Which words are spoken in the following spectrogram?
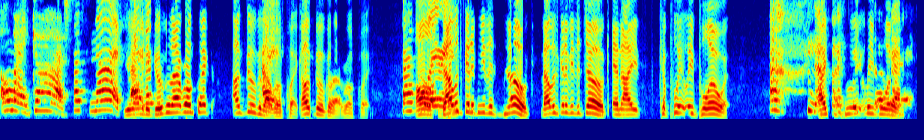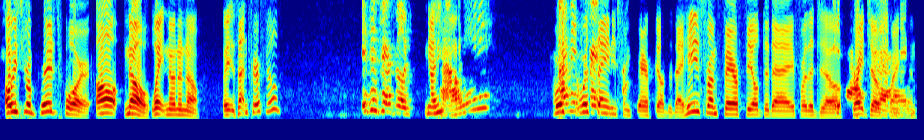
Oh my gosh, that's nuts. You want me I- to Google that real quick? I'll Google that I- real quick. I'll Google that real quick. That's Oh, hilarious. that was gonna be the joke. That was gonna be the joke, and I completely blew it. No, I completely blew okay. it. Oh, he's from Bridgeport. Oh no, wait, no, no, no. Wait, is that in Fairfield? It's in Fairfield No, County. We're, we're Fair- saying he's from Fairfield today. He's from Fairfield today for the joke. Yeah, Great joke, today. Franklin.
